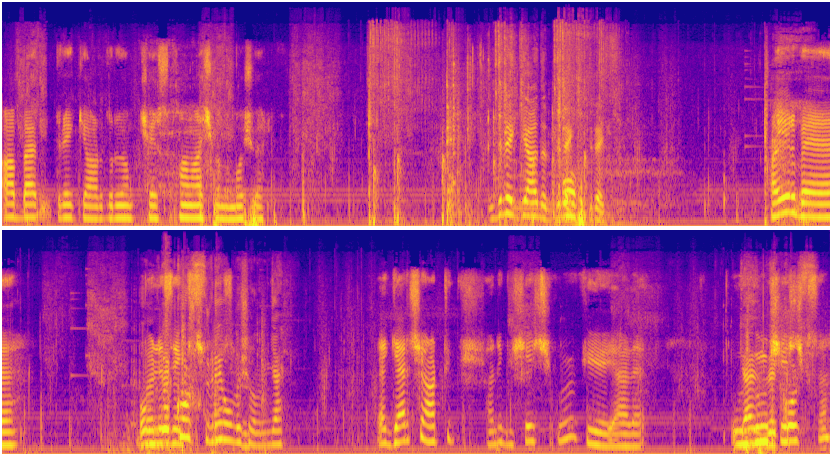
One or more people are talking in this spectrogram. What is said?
Abi ben direkt yardırıyorum. Chest falan açmadım boş ver. Direkt yağdır direkt Oh. direkt. Hayır be. Oğlum Böyle rekor süreye çıkmaz ki. ulaşalım gel. Ya gerçi artık hani bir şey çıkmıyor ki yani. Uygun bir şey rekor- çıksa.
